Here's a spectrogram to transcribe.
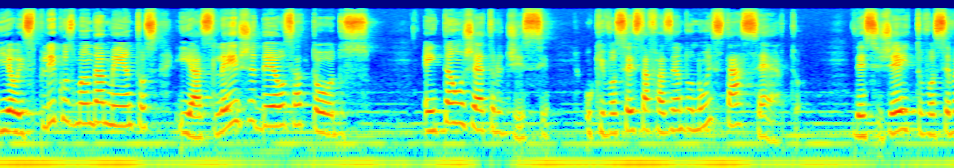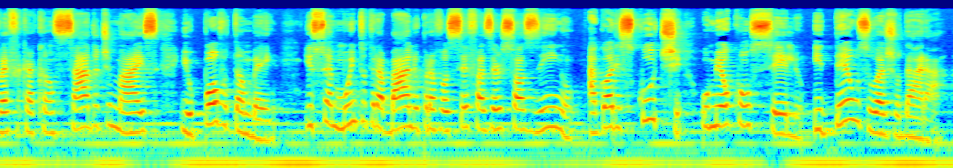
E eu explico os mandamentos e as leis de Deus a todos. Então Jetro disse: O que você está fazendo não está certo. Desse jeito, você vai ficar cansado demais e o povo também. Isso é muito trabalho para você fazer sozinho. Agora escute o meu conselho e Deus o ajudará.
